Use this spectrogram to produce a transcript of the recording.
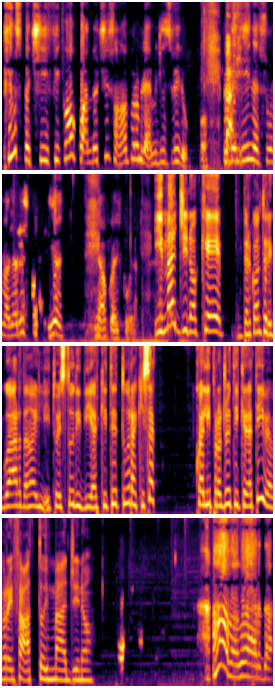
più specifico quando ci sono problemi di sviluppo perché Ma... lì nessuno ha le risposte io ne ho qualcuna immagino che per quanto riguarda no, i, tuoi studi di architettura chissà quali progetti creativi avrai fatto immagino. Ah, ma guarda,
